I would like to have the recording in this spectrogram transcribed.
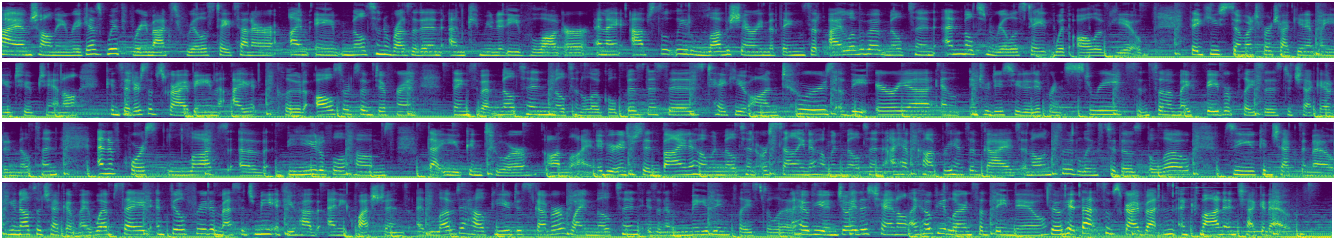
Hi, I'm Shalini Enriquez with RE/MAX Real Estate Center. I'm a Milton resident and community vlogger, and I absolutely love sharing the things that I love about Milton and Milton real estate with all of you. Thank you so much for checking out my YouTube channel. Consider subscribing. I include all sorts of different things about Milton, Milton local businesses, take you on tours of the area and introduce you to different streets and some of my favorite places to check out in Milton. And of course, lots of beautiful beautiful homes that you can tour online. If you're interested in buying a home in Milton or selling a home in Milton, I have comprehensive guides and I'll include links to those below so you can check them out. You can also check out my website and feel free to message me if you have any questions. I'd love to help you discover why Milton is an amazing place to live. I hope you enjoy this channel. I hope you learned something new. So hit that subscribe button and come on and check it out.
